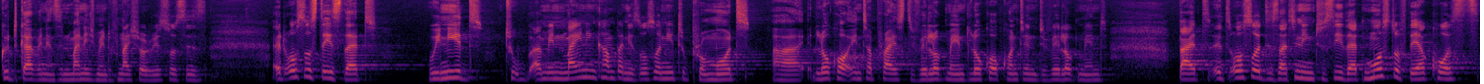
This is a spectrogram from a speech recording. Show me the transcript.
good governance and management of natural resources, it also states that we need to, I mean, mining companies also need to promote uh, local enterprise development, local content development, but it's also disheartening to see that most of their costs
